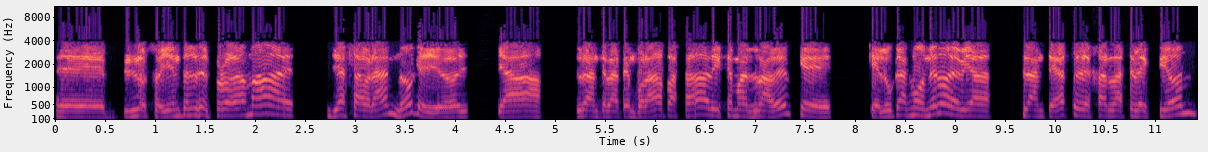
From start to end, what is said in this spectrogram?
eh, los oyentes del programa eh, ya sabrán, ¿no? Que yo ya durante la temporada pasada dije más de una vez que, que Lucas Mondelo debía plantearse dejar la selección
